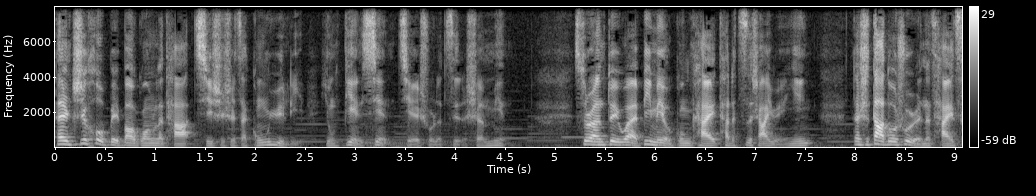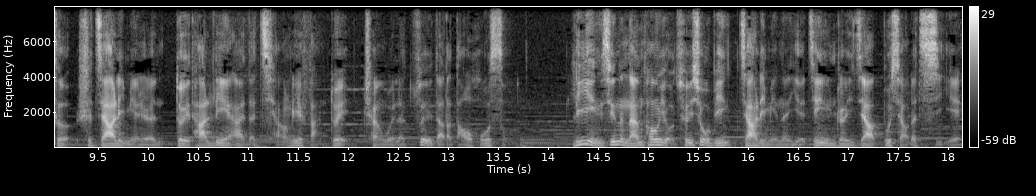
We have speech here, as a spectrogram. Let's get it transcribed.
但是之后被曝光了他其实是在公寓里用电线结束了自己的生命。虽然对外并没有公开他的自杀原因，但是大多数人的猜测是家里面人对他恋爱的强烈反对成为了最大的导火索。李颖欣的男朋友崔秀斌家里面呢也经营着一家不小的企业，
